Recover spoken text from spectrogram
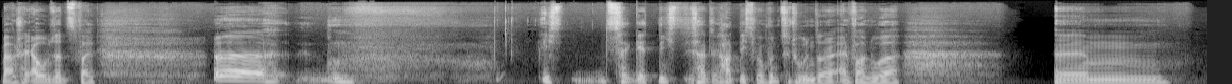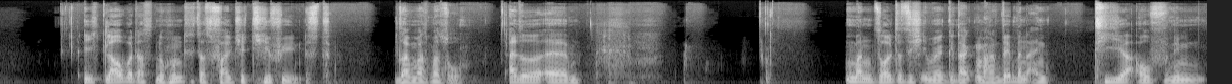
war wahrscheinlich auch umsonst, weil äh, ich, es hat, nicht, es hat, hat nichts mit dem Hund zu tun, sondern einfach nur, ähm, ich glaube, dass ein Hund das falsche Tier für ihn ist. Sagen wir es mal so. Also, ähm, man sollte sich immer Gedanken machen, wenn man ein Tier aufnimmt,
